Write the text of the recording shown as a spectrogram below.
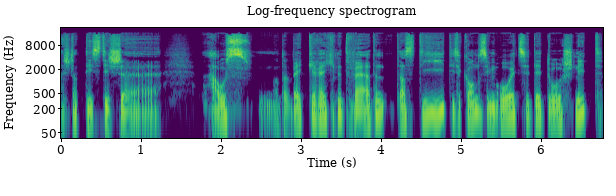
statistisch äh, aus- oder weggerechnet werden, dass die, diese Secondas im OECD-Durchschnitt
